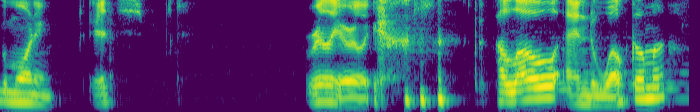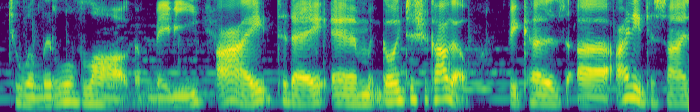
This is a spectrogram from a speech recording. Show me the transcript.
Good morning. It's really early. Hello and welcome to a little vlog, baby. I today am going to Chicago because uh, I need to sign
